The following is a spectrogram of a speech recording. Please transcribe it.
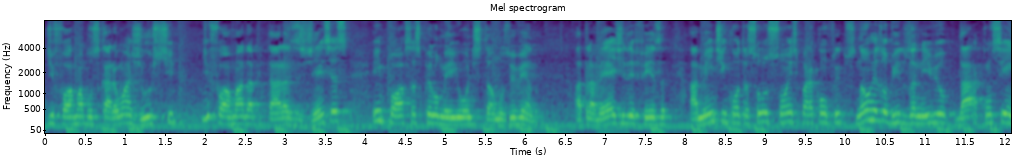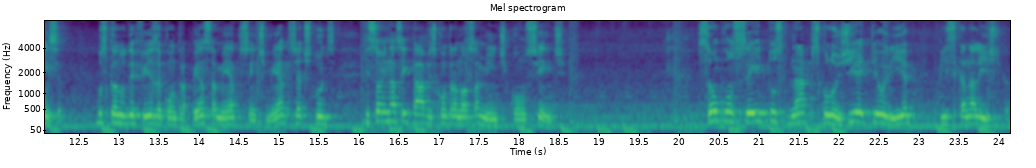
de forma a buscar um ajuste, de forma a adaptar as exigências impostas pelo meio onde estamos vivendo. Através de defesa, a mente encontra soluções para conflitos não resolvidos a nível da consciência, buscando defesa contra pensamentos, sentimentos e atitudes que são inaceitáveis contra a nossa mente consciente são conceitos na psicologia e teoria psicanalística.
